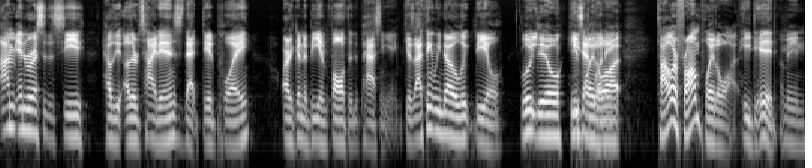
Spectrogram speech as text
I'm interested to see how the other tight ends that did play are going to be involved in the passing game because I think we know Luke Deal. Luke he- Deal. He he's played athletic. a lot. Tyler Fromm played a lot. He did, I mean,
